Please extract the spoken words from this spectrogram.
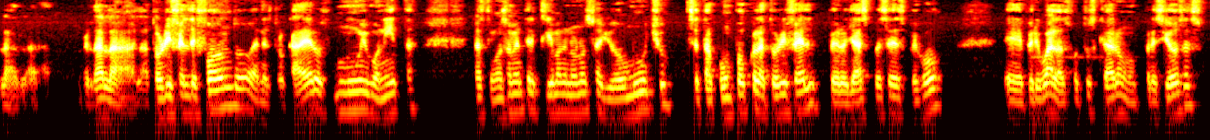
la, ¿verdad? La, la, Torre Eiffel de fondo, en el Trocadero, muy bonita. Lastimosamente el clima no nos ayudó mucho, se tapó un poco la Torre Eiffel, pero ya después se despejó. Eh, pero igual las fotos quedaron preciosas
